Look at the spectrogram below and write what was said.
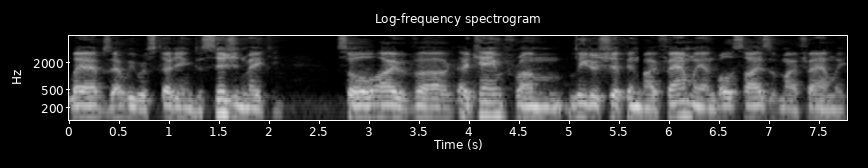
labs that we were studying decision making. So I've uh, I came from leadership in my family on both sides of my family.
